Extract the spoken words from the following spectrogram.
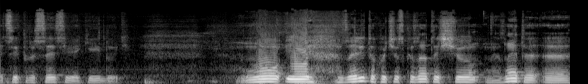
е, цих процесів, які йдуть. Ну і взагалі-то хочу сказати, що знаєте, е, е,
